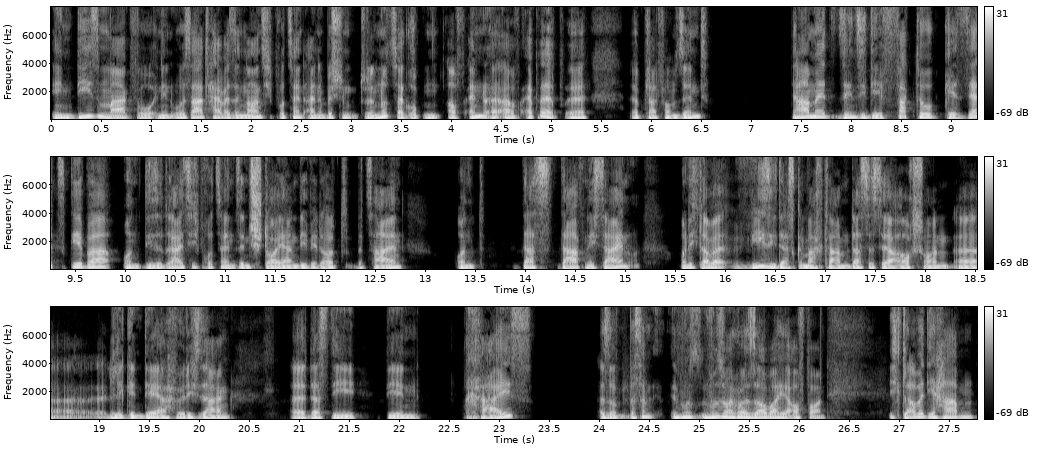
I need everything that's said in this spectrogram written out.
in diesem Markt, wo in den USA teilweise 90 Prozent einer bestimmten Nutzergruppen auf, äh, auf Apple-Plattform äh, sind, damit sind sie de facto Gesetzgeber und diese 30 Prozent sind Steuern, die wir dort bezahlen. Und das darf nicht sein. Und ich glaube, wie sie das gemacht haben, das ist ja auch schon äh, legendär, würde ich sagen, äh, dass die den Preis, also das haben, ich muss, muss man mal sauber hier aufbauen. Ich glaube, die haben,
